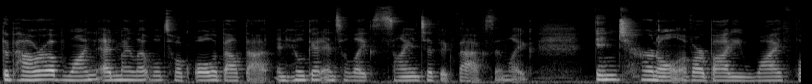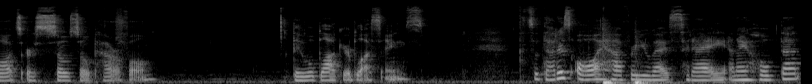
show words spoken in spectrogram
The Power of One, Ed Mylett will talk all about that, and he'll get into like scientific facts and like internal of our body why thoughts are so, so powerful. They will block your blessings. So that is all I have for you guys today. And I hope that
